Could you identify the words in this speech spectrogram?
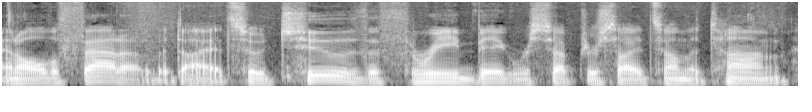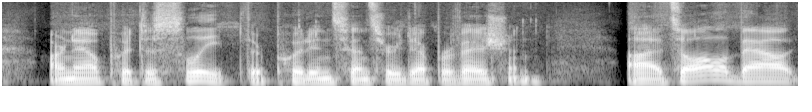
and all the fat out of the diet. So two of the three big receptor sites on the tongue are now put to sleep. They're put in sensory deprivation. Uh, it's all about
